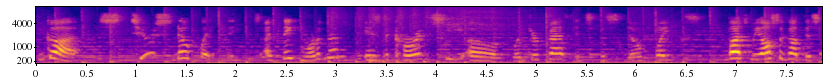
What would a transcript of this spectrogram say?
we got two snowflake things. I think one of them is the currency of Winterfest, it's the snowflakes. But we also got this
